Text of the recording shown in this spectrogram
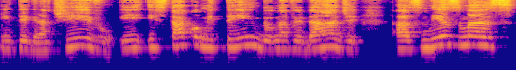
integrativo e está cometendo, na verdade, as mesmas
